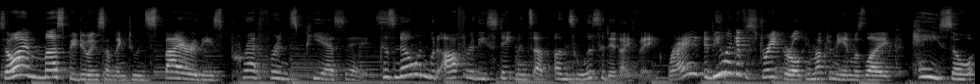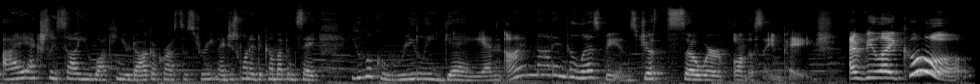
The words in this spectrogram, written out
So I must be doing something to inspire these preference PSAs. Because no one would offer these statements up unsolicited, I think, right? It'd be like if a straight girl came up to me and was like, hey, so I actually saw you walking your dog across the street and I just wanted to come up and say, you look really gay and I'm not into lesbians, just so we're on the same page. I'd be like, cool,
